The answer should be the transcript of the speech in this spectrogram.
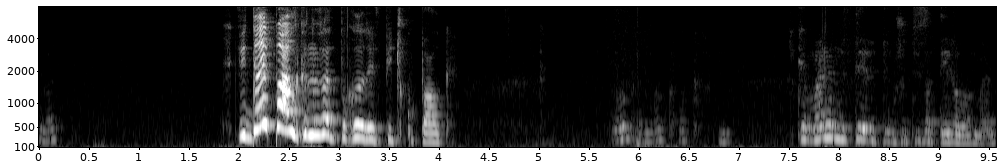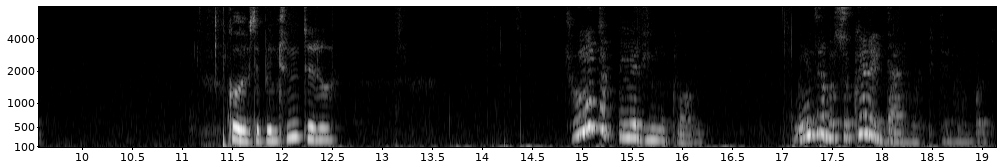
Да? Віддай палки назад, поклади в пічку палки. Добре, ну так. Тільки в мене не тири, тому що ти затирила в мене. Коли в тебе нічого не тирила? Чого воно так медленно плаває? Мені треба сокира і дерево піти робити,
